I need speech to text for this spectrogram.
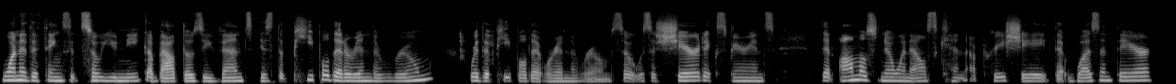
one of the things that's so unique about those events is the people that are in the room were the people that were in the room. So it was a shared experience that almost no one else can appreciate that wasn't there.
